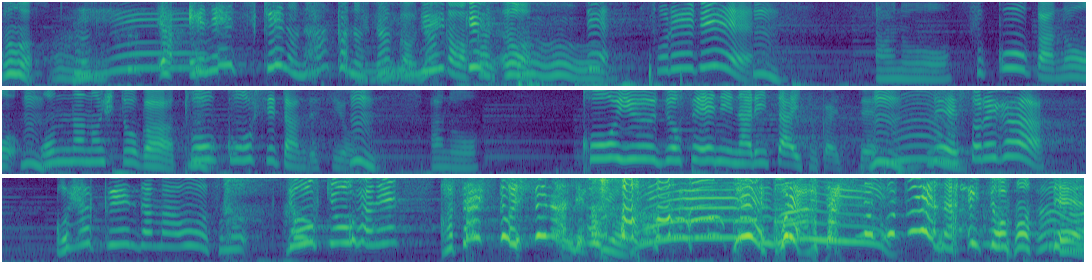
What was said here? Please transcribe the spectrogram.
うん、えー、いや NHK のなんかのなんか、なんかわかんない、うん。うんうん、でそれで、うん、あの福岡の女の人が投稿してたんですよ。あのこういう女性になりたいとか言って、でそれが500円玉をその 状況がね私と一緒なんですよ。でこれ私のことやないと思って。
